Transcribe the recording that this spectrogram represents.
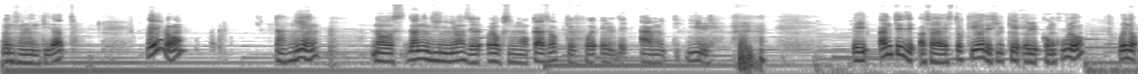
vencen la entidad, pero también nos dan guiños del próximo caso que fue el de Amityville. antes de pasar a esto, quiero decir que el conjuro, bueno,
